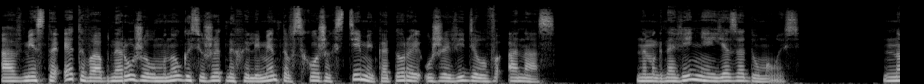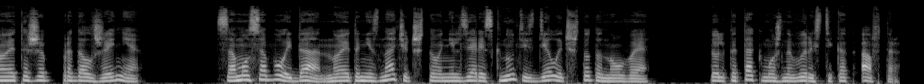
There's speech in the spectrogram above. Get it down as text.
а вместо этого обнаружил много сюжетных элементов, схожих с теми, которые уже видел в «Анас». На мгновение я задумалась. «Но это же продолжение», Само собой, да, но это не значит, что нельзя рискнуть и сделать что-то новое. Только так можно вырасти как автор.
